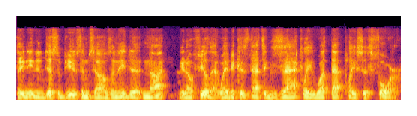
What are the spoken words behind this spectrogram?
they need to disabuse themselves and need to not, you know, feel that way because that's exactly what that place is for.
